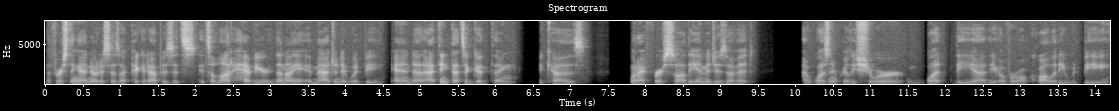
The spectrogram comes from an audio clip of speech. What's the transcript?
The first thing I notice as I pick it up is it's it's a lot heavier than I imagined it would be, and uh, I think that's a good thing because when I first saw the images of it, I wasn't really sure what the uh, the overall quality would be.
